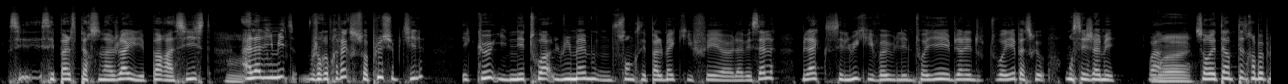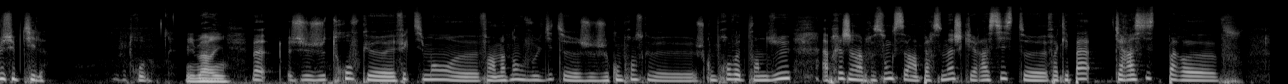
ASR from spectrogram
c'est pas ce personnage-là, il est pas raciste. Hmm. À la limite, j'aurais préféré que ce soit plus subtil et qu'il nettoie lui-même. On sent que c'est pas le mec qui fait euh, la vaisselle, mais là c'est lui qui veuille les nettoyer et bien les nettoyer parce que on sait jamais. Voilà. Ouais. Ça aurait été peut-être un peu plus subtil. Oui, Marie. Bah, je, je trouve que effectivement, euh, enfin maintenant que vous le dites, euh, je, je comprends ce que je comprends votre point de vue. Après, j'ai l'impression que c'est un personnage qui est raciste, euh, enfin qui est pas qui est raciste par euh,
